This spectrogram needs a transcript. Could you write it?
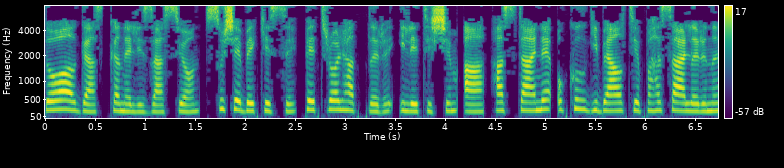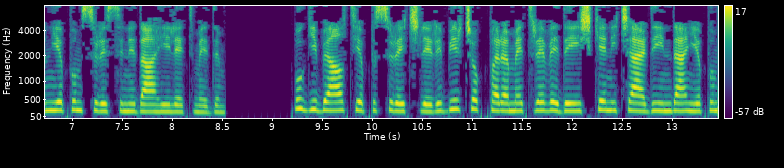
doğalgaz, kanalizasyon, su şebekesi, petrol hatları, iletişim, a, hastane, okul gibi altyapı hasarlarının yapım süresini dahil etmedim. Bu gibi altyapı süreçleri birçok parametre ve değişken içerdiğinden yapım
